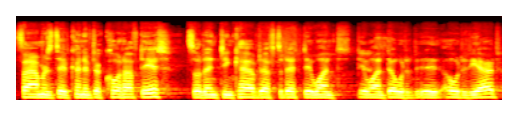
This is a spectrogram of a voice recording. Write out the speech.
farmers they've kind of their cut off date. So then anything calved after that they want they yes. want out of the out of the yard.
